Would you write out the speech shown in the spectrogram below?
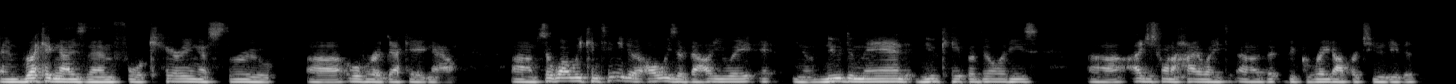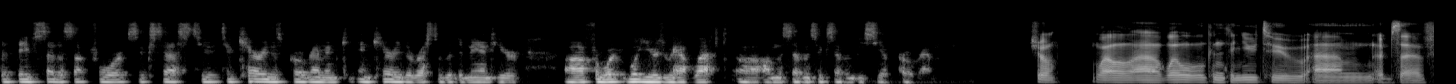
and recognize them for carrying us through uh, over a decade now. Um, so while we continue to always evaluate, eh, you know, new demand, new capabilities, uh, I just want to highlight uh, the, the great opportunity that, that they've set us up for success to, to carry this program and, and carry the rest of the demand here uh, for what, what years we have left uh, on the 767 BCF program. Sure. Well, uh, we'll continue to um, observe,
